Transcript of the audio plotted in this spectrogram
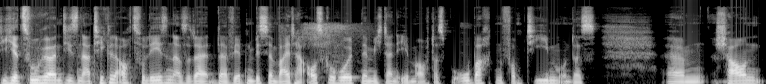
die hier zuhören, diesen Artikel auch zu lesen. Also da, da wird ein bisschen weiter ausgeholt, nämlich dann eben auch das Beobachten vom Team und das ähm, schauen,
